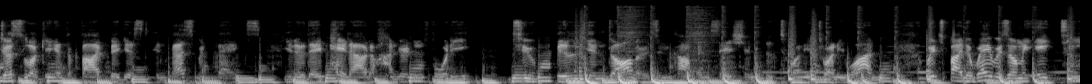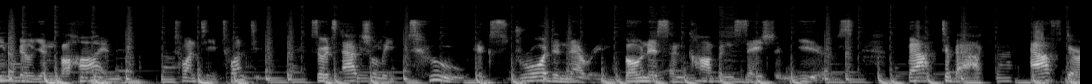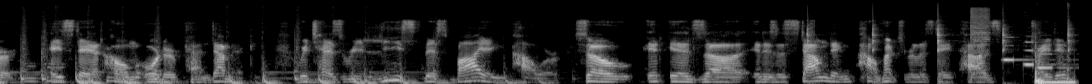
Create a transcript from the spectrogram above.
just looking at the five biggest investment banks, you know, they paid out 142 billion dollars in compensation in 2021, which by the way was only 18 billion behind 2020. So it's actually two extraordinary bonus and compensation years back to back after a stay at home order pandemic, which has released this buying power. So it is, uh, it is astounding how much real estate has traded.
